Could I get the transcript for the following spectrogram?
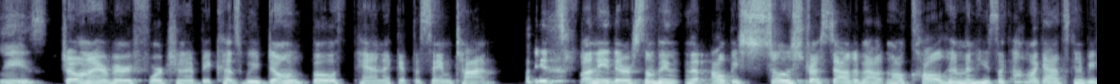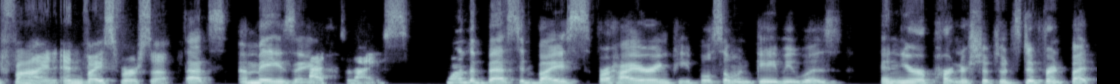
Please. Joe and I are very fortunate because we don't both panic at the same time. It's funny. There's something that I'll be so stressed out about, and I'll call him, and he's like, "Oh my god, it's going to be fine," and vice versa. That's amazing. That's nice. One of the best advice for hiring people someone gave me was and you're a partnership so it's different but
